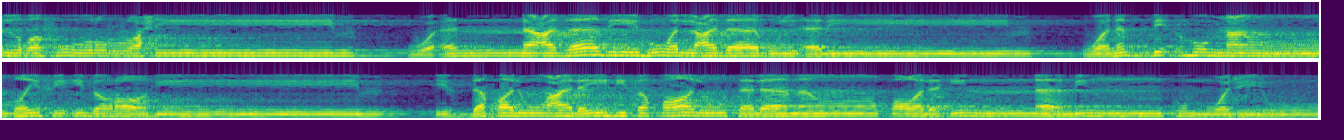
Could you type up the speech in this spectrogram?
الغفور الرحيم. وأن عذابي هو العذاب الأليم. ونبئهم عن ضيف إبراهيم. إذ دخلوا عليه فقالوا سلاما. قال إنا منكم وجلون.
